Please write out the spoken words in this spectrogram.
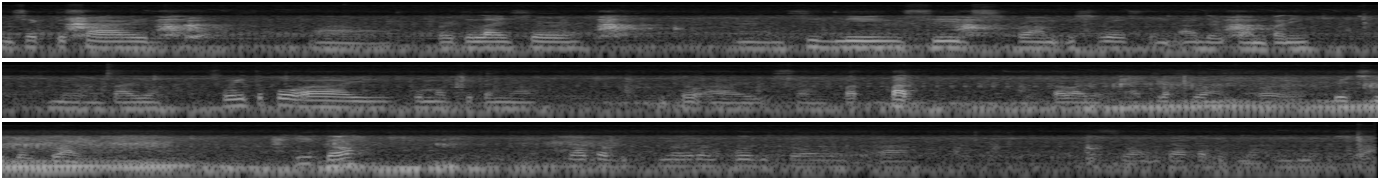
insecticide, ah, fertilizer, and seedling, seeds from East and other company. Meron tayo. So ito po ay, kung makita nyo, ito ay isang patpat. Ang Tawag Atlas One or vegetable plant. Dito, kakabit, mayroon po dito ah, this one, kakabit natin dito siya.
